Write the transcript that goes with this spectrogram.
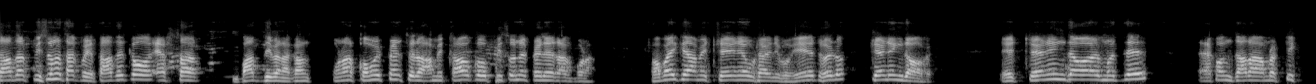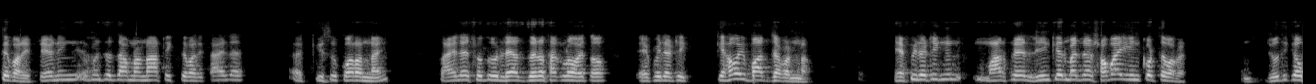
যাদের পিছনে থাকবে, তাদেরকেও একটা বাদ দিবে না, কারণ ওনার কমিটমেন্ট ছিল, আমি কাউকে পিছনে ফেলে রাখব না। সবাইকে আমি ট্রেনে উঠাই নিব। এর হইল ট্রেনিং দেওয়া হবে। এই ট্রেনিং দেওয়ার মধ্যে এখন যারা আমরা টিকতে পারি ট্রেনিং এর মধ্যে যদি আমরা না টিকতে পারি, তাইলে কিছু করার নাই। তাইলে শুধু লেজ ধরে থাকলে হয়তো এফিলেটিক কেউই বাদ যাবেন না। এফিলেটিং মার্কেট লিঙ্কের মাধ্যমে সবাই ইন করতে পারবেন যদি কেউ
